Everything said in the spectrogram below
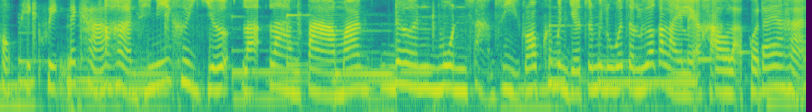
ของพิกควิกนะคะ อาหารที่นี่คือเยอะละลานตามากเดินวน3-4 รอบคือมันเยอะจนไม่รู้ว่าจะเลือกอะไรเลยอะค่ะเอาละพอได้อาหาร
